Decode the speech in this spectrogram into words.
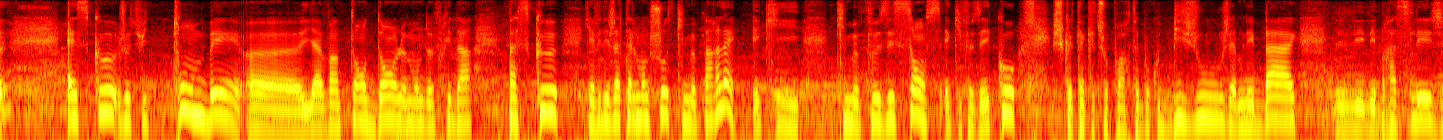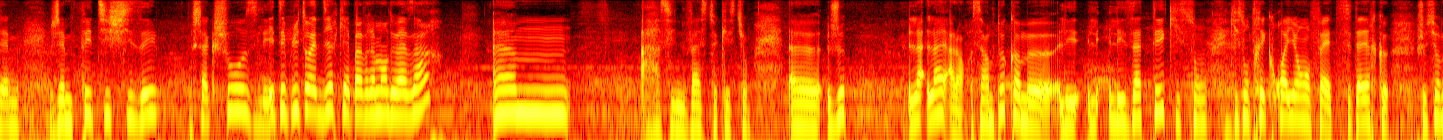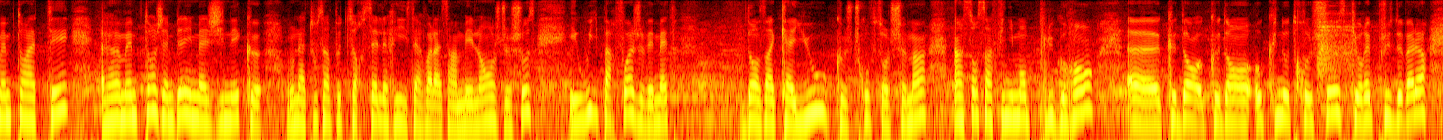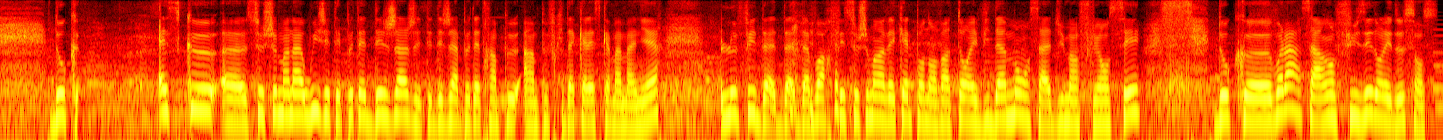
est-ce que je suis tombée euh, il y a 20 ans dans le monde de Frida parce qu'il y avait déjà tellement de choses qui me parlaient et qui, qui me faisaient sens et qui faisaient écho? Je suis quelqu'un qui a toujours porté beaucoup de bijoux, j'aime les bagues, les, les bracelets, j'aime fétichiser chaque chose. Les... Et t'es plutôt à te dire qu'il n'y a pas vraiment de hasard euh, Ah, c'est une vaste question. Euh, je Là, alors, c'est un peu comme euh, les, les, athées qui sont, qui sont très croyants en fait. C'est-à-dire que je suis en même temps athée, en même temps j'aime bien imaginer qu'on a tous un peu de sorcellerie. C'est-à-dire voilà, c'est un mélange de choses. Et oui, parfois je vais mettre dans un caillou que je trouve sur le chemin un sens infiniment plus grand que, dans, que dans aucune autre chose qui aurait plus de valeur. Donc est-ce que euh, ce chemin-là, oui, j'étais peut-être déjà, j'étais déjà peut-être un peu, un peu Frida Kahlesk à ma manière. Le fait d'avoir fait ce chemin avec elle pendant 20 ans, évidemment, ça a dû m'influencer. Donc euh, voilà, ça a infusé dans les deux sens.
